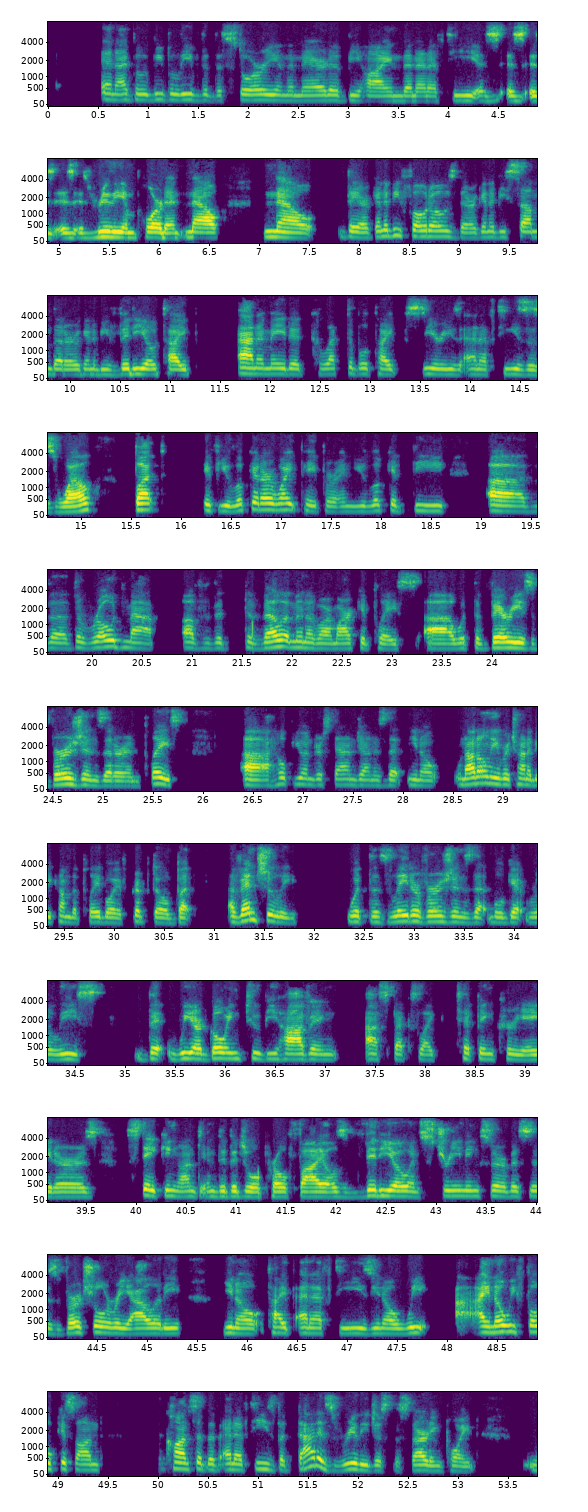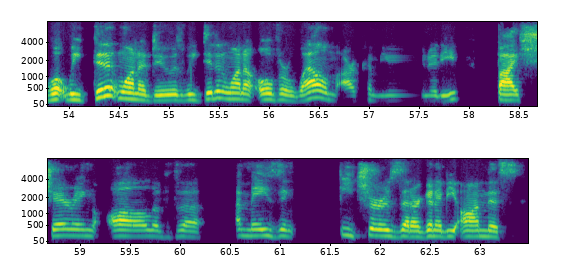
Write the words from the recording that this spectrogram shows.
and I we believe that the story and the narrative behind an NFT is is is is, is really important. Now, now there are going to be photos. There are going to be some that are going to be video type, animated, collectible type series NFTs as well. But if you look at our white paper and you look at the uh, the the roadmap of the development of our marketplace uh, with the various versions that are in place, uh, I hope you understand, Jan, is that you know not only we're trying to become the playboy of crypto, but eventually, with these later versions that will get released, that we are going to be having aspects like tipping creators, staking onto individual profiles, video and streaming services, virtual reality, you know, type NFTs. You know, we I know we focus on the concept of NFTs, but that is really just the starting point what we didn't want to do is we didn't want to overwhelm our community by sharing all of the amazing features that are going to be on this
